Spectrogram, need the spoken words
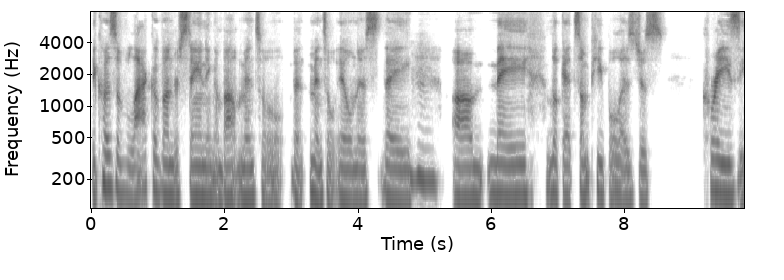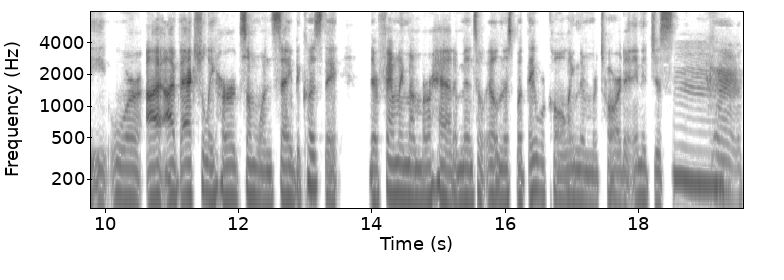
because of lack of understanding about mental mental illness, they mm-hmm. um, may look at some people as just crazy. Or I, mm-hmm. I've actually heard someone say because they their family member had a mental illness, but they were calling them retarded, and it just, mm.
